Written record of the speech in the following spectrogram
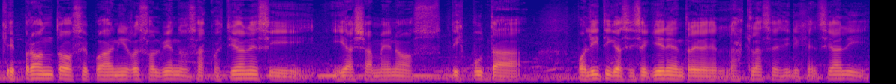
que, pronto se puedan ir resolviendo esas cuestiones y, y haya menos disputa política, si se quiere, entre las clases dirigencial y,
